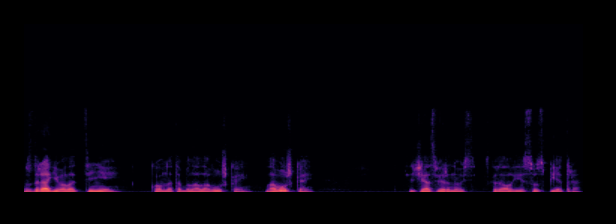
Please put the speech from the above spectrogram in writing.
вздрагивал от теней. Комната была ловушкой. Ловушкой. «Сейчас вернусь», — сказал Иисус Петра.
